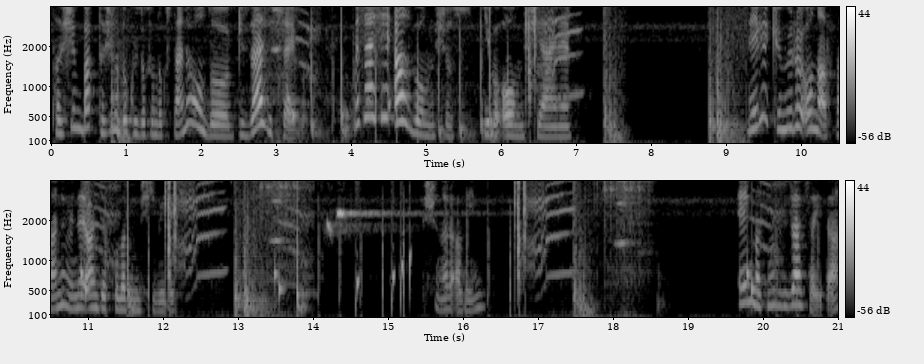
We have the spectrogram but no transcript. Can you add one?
Taşım bak taşım da 999 tane oldu. Güzel bir şey bu. Mesela şey az bulmuşuz gibi olmuş yani. Ne bileyim kömürü 16 tane mi ne ancak bulabilmiş gibiydik. Şunları alayım. Elmasımız güzel sayıda.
